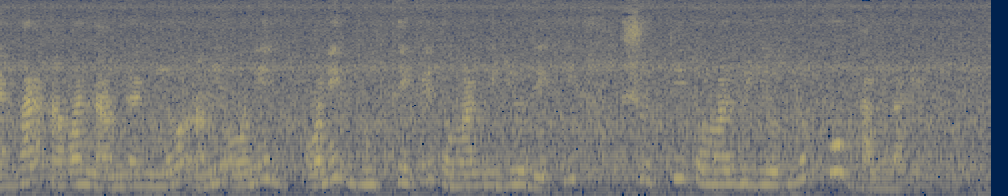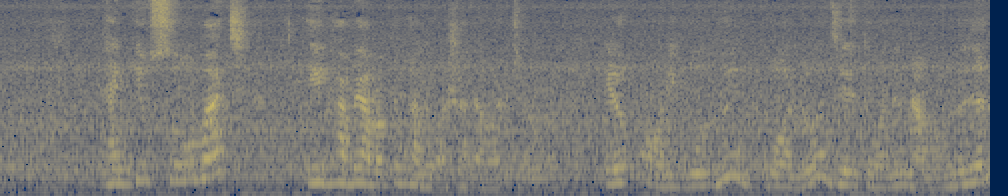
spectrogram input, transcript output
একবার আমার নামটা নিয়েও আমি অনেক অনেক দূর থেকে তোমার ভিডিও দেখি। সত্যি তোমার ভিডিওগুলো খুব ভালো লাগে। থ্যাংক ইউ সো মাচ এইভাবে আমাকে ভালোবাসা দেওয়ার জন্য। এরকম অনেক বন্ধুই বলো যে তোমাদের নামগুলো যেন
